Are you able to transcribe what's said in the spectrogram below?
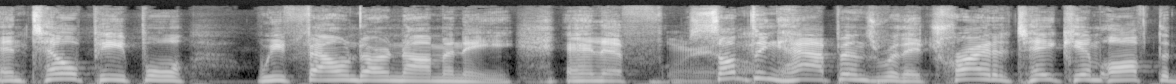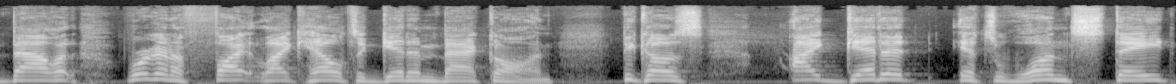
and tell people we found our nominee. And if something happens where they try to take him off the ballot, we're going to fight like hell to get him back on. Because I get it, it's one state,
